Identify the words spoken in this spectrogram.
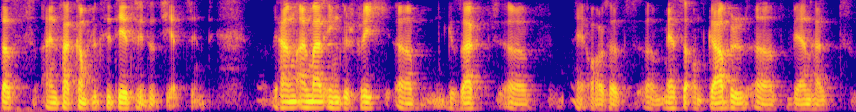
das einfach komplexitätsreduziert sind. Wir haben einmal im Gespräch äh, gesagt, erörtert, Messer und Gabel wären halt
